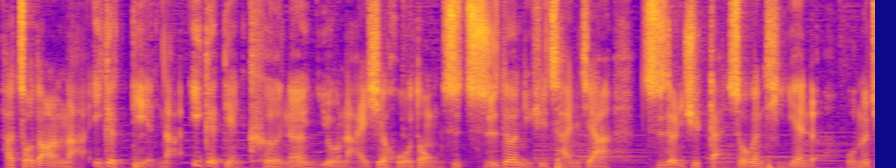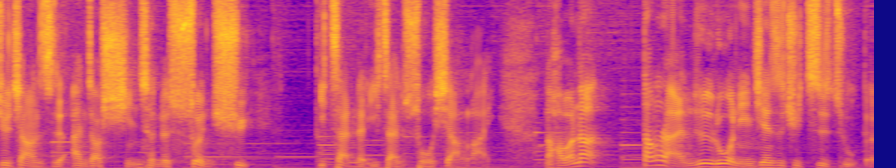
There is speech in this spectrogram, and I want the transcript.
他走到了哪一个点，哪一个点可能有哪一些活动是值得你去参加，值得你去感受跟体验的。我们就这样子按照行程的顺序，一站的一站说下来。那好吧，那当然就是如果您今天是去自助的，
